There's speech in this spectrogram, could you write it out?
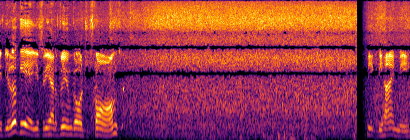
If you look here, you see how the Flume Gorge was formed. Peek behind me,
